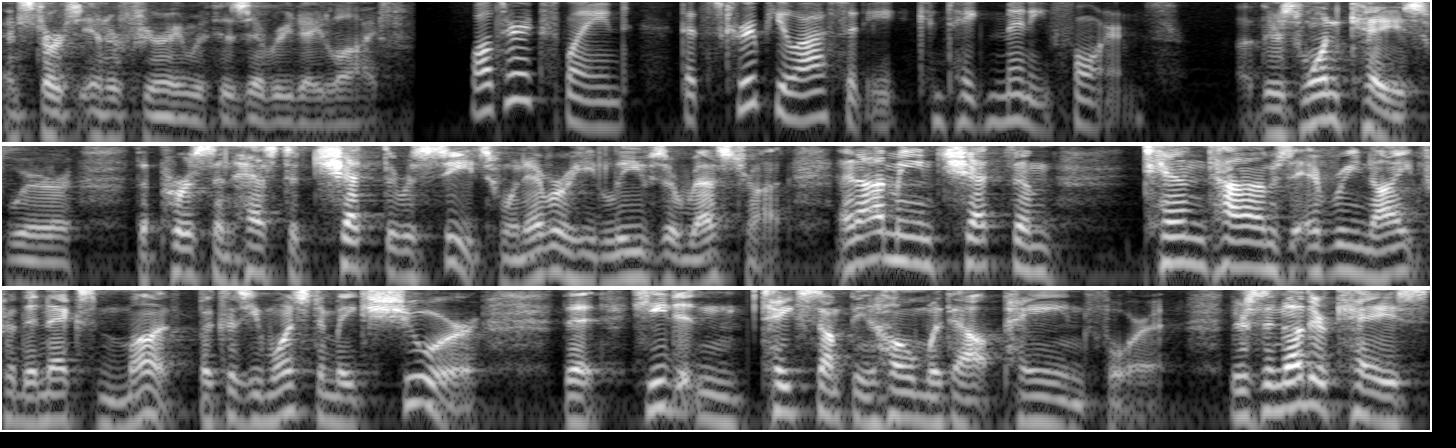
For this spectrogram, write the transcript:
and starts interfering with his everyday life. Walter explained that scrupulosity can take many forms. There's one case where the person has to check the receipts whenever he leaves a restaurant. And I mean, check them 10 times every night for the next month because he wants to make sure that he didn't take something home without paying for it. There's another case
